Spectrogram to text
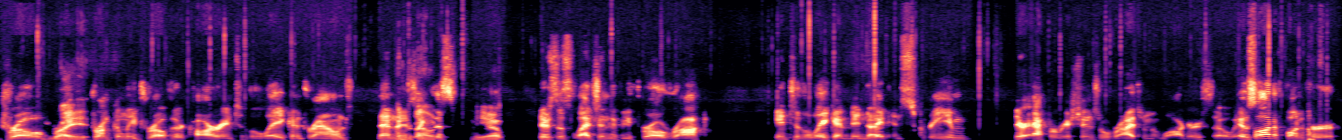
drove Right. like drunkenly drove their car into the lake and drowned. Then And there's like this Yep. there's this legend if you throw a rock into the lake at midnight and scream, their apparitions will rise from the water. So it was a lot of fun for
